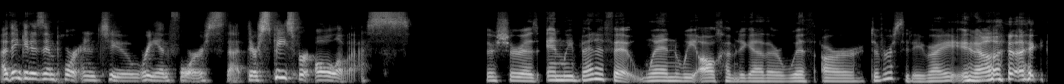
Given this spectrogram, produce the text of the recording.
I think it is important to reinforce that there's space for all of us. There sure is. And we benefit when we all come together with our diversity, right? You know, like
